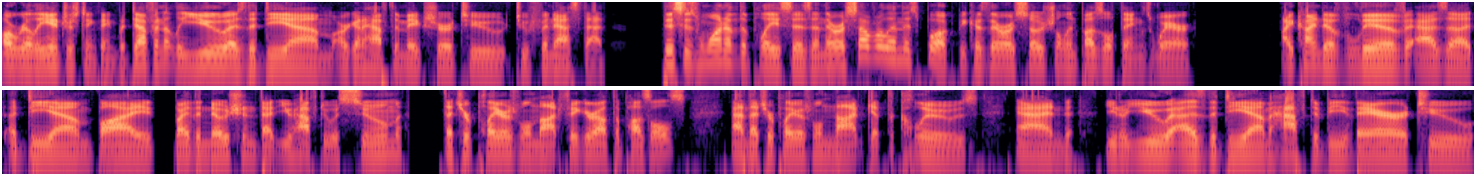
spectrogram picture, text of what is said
a really interesting thing. But definitely, you as the DM are going to have to make sure to to finesse that. This is one of the places, and there are several in this book because there are social and puzzle things where I kind of live as a, a DM by by the notion that you have to assume that your players will not figure out the puzzles and that your players will not get the clues and you know you as the DM have to be there to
